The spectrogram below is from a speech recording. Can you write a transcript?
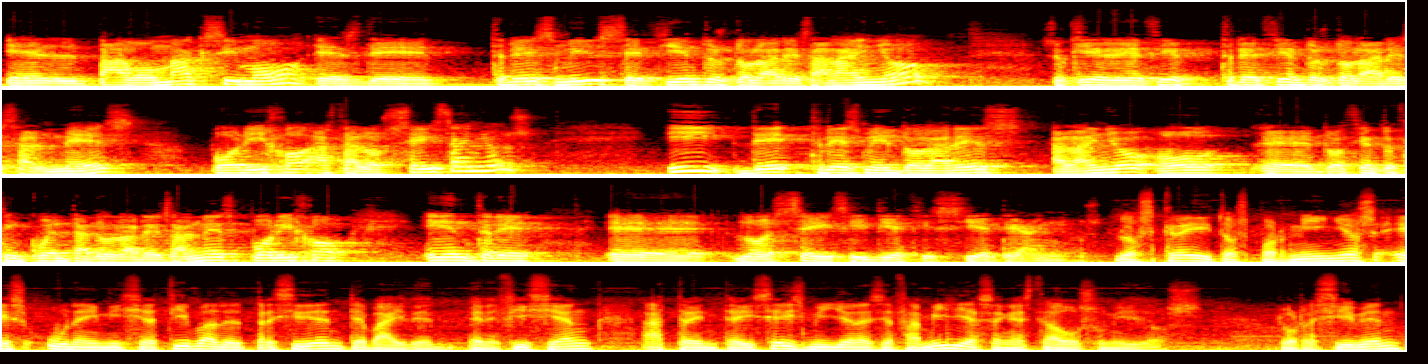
El pago máximo es de 3.600 dólares al año, eso quiere decir 300 dólares al mes, por hijo hasta los 6 años y de 3.000 dólares al año o 250 eh, dólares al mes por hijo entre eh, los 6 y 17 años. Los créditos por niños es una iniciativa del presidente Biden. Benefician a 36 millones de familias en Estados Unidos. Lo reciben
